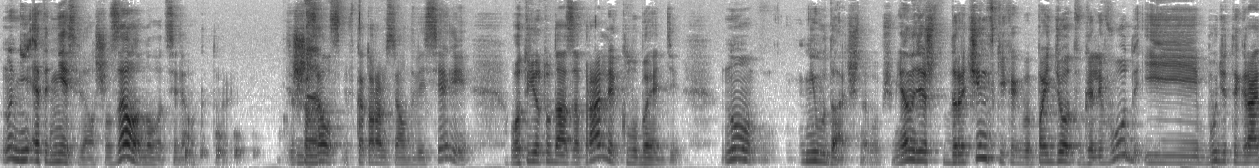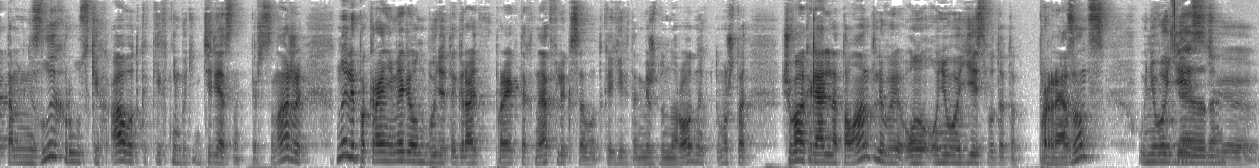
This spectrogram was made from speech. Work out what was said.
Ну, не, это не сериал Шазела, но вот сериал, который. Шазел, да. в котором снял две серии. Вот ее туда забрали, клуб Эдди. Ну, неудачно, в общем. Я надеюсь, что Драчинский как бы пойдет в Голливуд и будет играть там не злых русских, а вот каких-нибудь интересных персонажей. Ну или, по крайней мере, он будет играть в проектах Netflix, вот каких-то международных, потому что чувак реально талантливый, он, у него есть вот этот presence, у него есть, да, да. Э,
